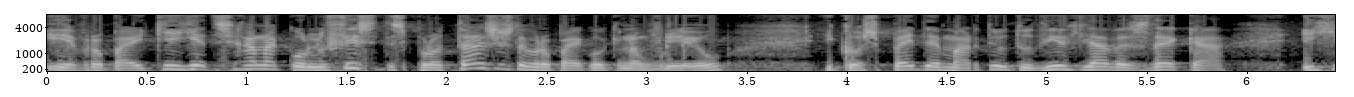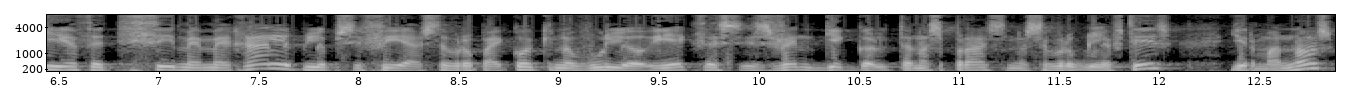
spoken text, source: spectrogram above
οι ευρωπαϊκοί ηγέτε είχαν ακολουθήσει τις προτάσεις του Ευρωπαϊκού Κοινοβουλίου. 25 Μαρτίου του 2010 είχε υιοθετηθεί με μεγάλη πλειοψηφία στο Ευρωπαϊκό Κοινοβούλιο η έκθεση Sven Giegold, ένας πράσινος ευρωβουλευτής, Γερμανός,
